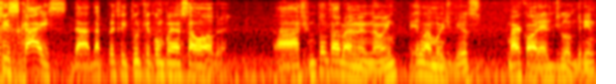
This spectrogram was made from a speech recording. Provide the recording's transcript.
fiscais da, da prefeitura que acompanham essa obra? Ah, acho que não estão trabalhando não, hein? Pelo amor de Deus. Marco Aurélio de Londrina.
